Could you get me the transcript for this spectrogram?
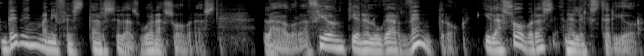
deben manifestarse las buenas obras. La adoración tiene lugar dentro y las obras en el exterior.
